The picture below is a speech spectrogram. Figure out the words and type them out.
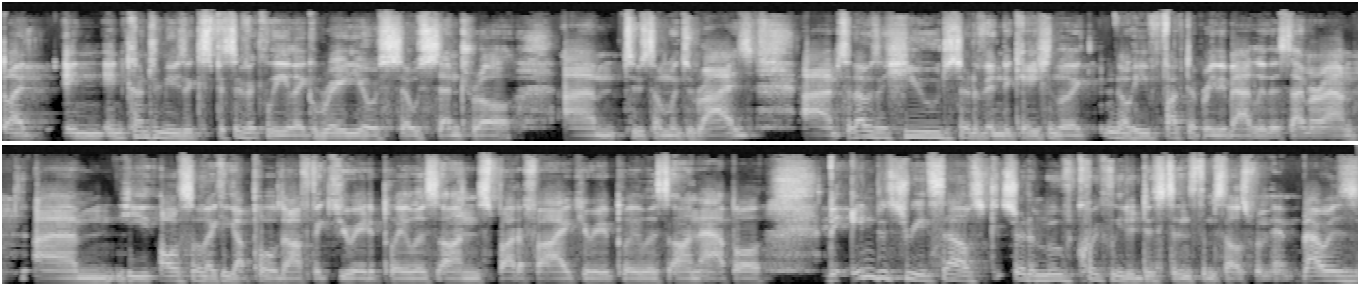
but in in country music specifically, like radio is so central um, to someone's rise. Um, so that was a huge sort of indication that like no, he fucked up really badly this time around. Um, he also like he got pulled off the curated playlist on Spotify, curated playlist on Apple. The industry itself sort of moved quickly to distance themselves from him. That was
